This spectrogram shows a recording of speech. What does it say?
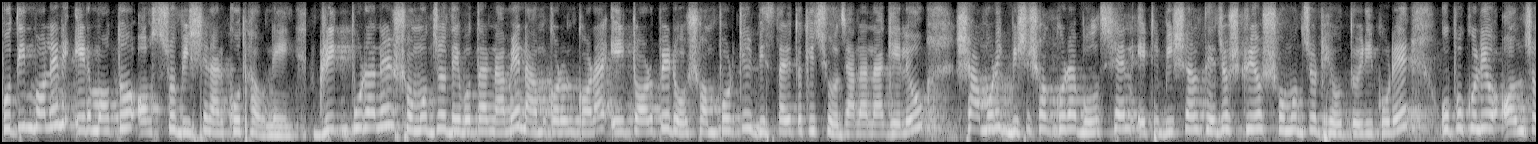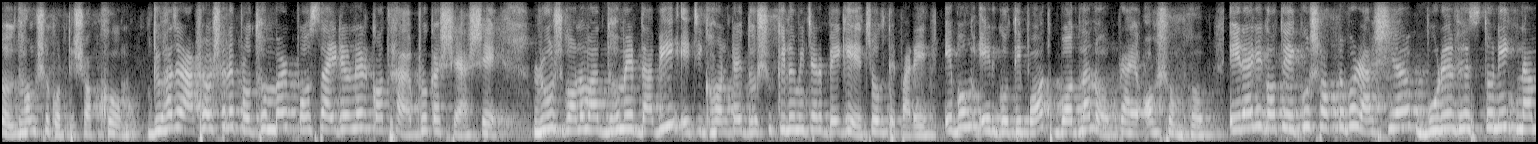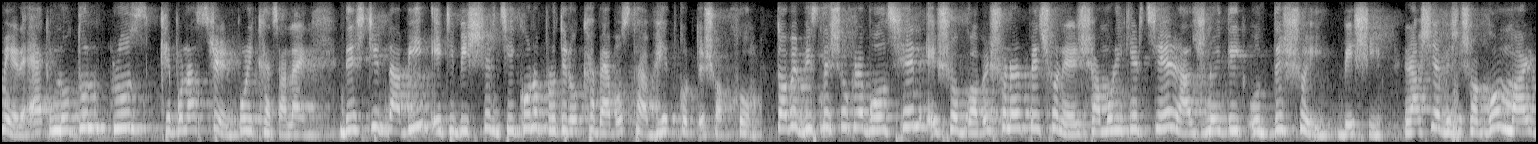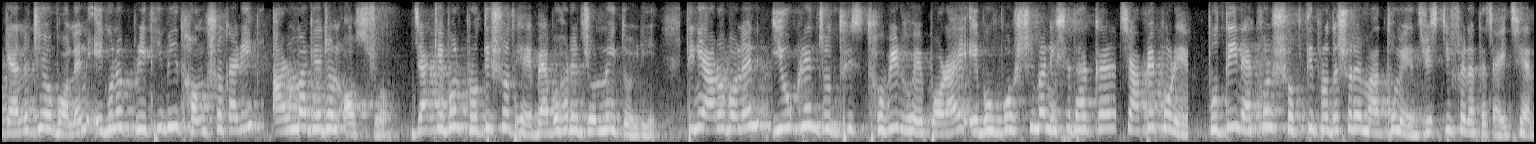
পুতিন বলেন, এর মতো অস্ত্র বিশ্বের আর কোথাও নেই। গ্রিক পুরাণের সমুদ্র দেবতার নামে নামকরণ করা এই টর্পেডো সম্পর্কে বিস্তারিত কিছু জানা না গেলেও সামরিক বিশেষজ্ঞরা বলছেন, এটি বিশাল তেজস্ক্রিয় সমুদ্র ঢেউ তৈরি করে উপকূলীয় অঞ্চল ধ্বংস করতে সক্ষম। দু হাজার আঠারো সালে প্রথমবার পোসাইডনের কথা প্রকাশ্যে আসে। রুশ গণমাধ্যমের দাবি, এটি ঘন্টায় দুশো কিলোমিটার বেগে চলতে পারে এবং এর গতিপথ বদলানো প্রায় অসম্ভব। এর আগে গত একুশ অক্টোবর রাশিয়া বুরেভেস্তনিক নামের এক নতুন ক্রুজ ক্ষেপণাস্ত্রের পরীক্ষা চালায়। দেশটির দাবি, এটি বিশ্বের যে কোনো প্রতিরক্ষা ব্যবস্থা ভেদ করতে সক্ষম। তবে বিশ্লেষকরা বলছেন, এসব গবেষণার পেছনে সামরিকের চেয়ে রাজনৈতিক উদ্দেশ্যই বেশি। রাশিয়া বিশেষজ্ঞ মার্ক গ্যালাটিও বলেন, এগুলো পৃথিবী ধ্বংসকারী আর্মাগেডন অস্ত্র, যা কেবল প্রতিশোধে ব্যবহারের জন্যই তৈরি। তিনি আরও বলেন, ইউক্রেন যুদ্ধ স্থবির হয়ে পড়ায় এবং পশ্চিমা নিষেধাজ্ঞার চাপে পড়ে পুতিন এখন শক্তি প্রদর্শনের মাধ্যমে দৃষ্টি ফেরাতে চাইছেন।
